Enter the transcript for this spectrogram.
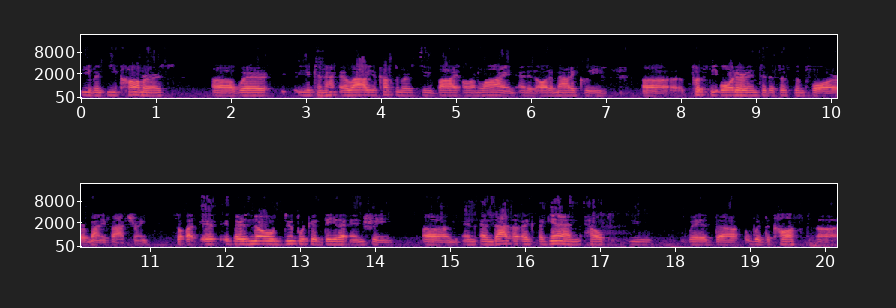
even e-commerce, uh, where you can allow your customers to buy online and it automatically uh, puts the order into the system for manufacturing. So uh, it, it, there's no duplicate data entry, um, and and that uh, again helps you with uh, with the cost, uh,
